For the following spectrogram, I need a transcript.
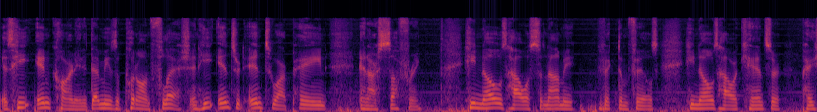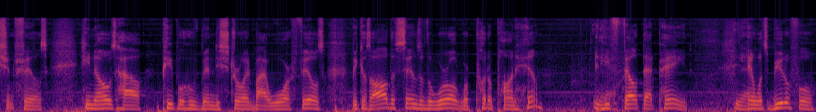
is He incarnated. That means to put on flesh. And He entered into our pain and our suffering. He knows how a tsunami victim feels. He knows how a cancer patient feels. He knows how people who've been destroyed by war feels because all the sins of the world were put upon him. And he felt that pain. Yeah. And what's beautiful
